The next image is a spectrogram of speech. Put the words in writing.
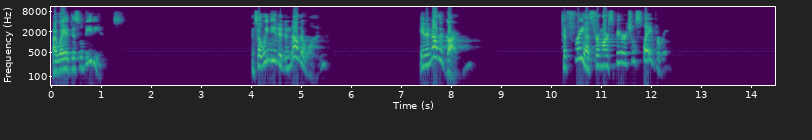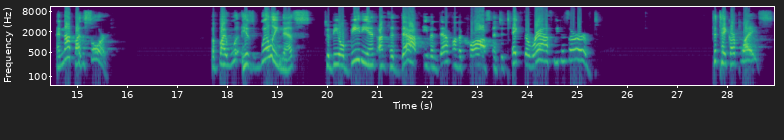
by way of disobedience. And so we needed another one in another garden to free us from our spiritual slavery. And not by the sword, but by his willingness to be obedient unto death, even death on the cross, and to take the wrath we deserved. To take our place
